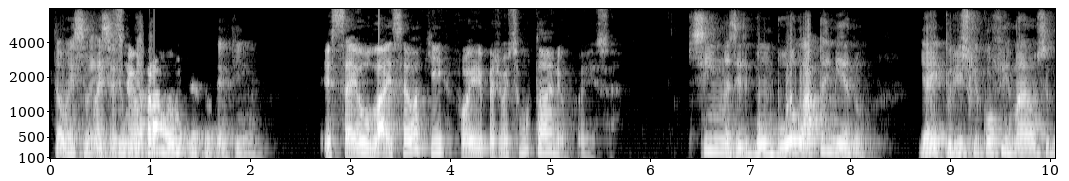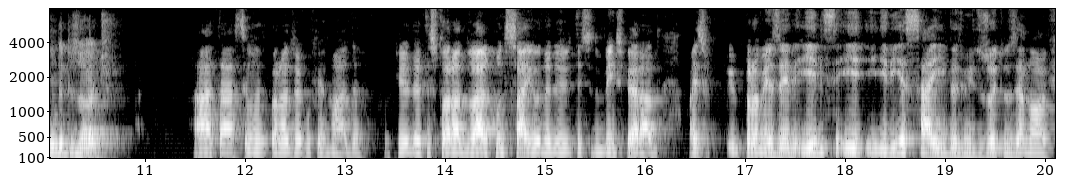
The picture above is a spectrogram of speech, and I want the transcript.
Então esse, Mas esse filme para um. um tempinho. Esse saiu lá e saiu aqui. Foi praticamente simultâneo. Foi isso. Sim, mas ele bombou lá primeiro. E aí por isso que confirmaram o segundo episódio. Ah, tá. A segunda temporada já é confirmada. Porque ele deve ter estourado lá quando saiu, né? Deve ter sido bem esperado. Mas pelo menos ele, ele iria sair em 2018 2019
